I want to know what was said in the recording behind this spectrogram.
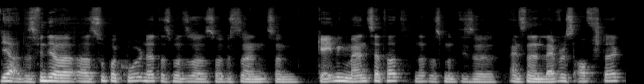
Ja, das finde ich ja äh, super cool, ne, dass man so, so ein bisschen ein, so ein Gaming-Mindset hat, ne, dass man diese einzelnen Levels aufsteigt.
